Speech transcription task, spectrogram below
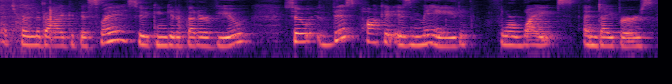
I'll turn the bag this way so you can get a better view. So this pocket is made for wipes and diapers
